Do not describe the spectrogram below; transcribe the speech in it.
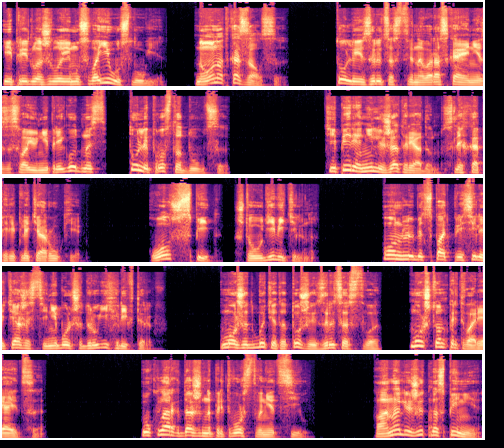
и предложила ему свои услуги, но он отказался. То ли из рыцарственного раскаяния за свою непригодность, то ли просто дулся. Теперь они лежат рядом, слегка переплетя руки. Уолш спит, что удивительно. Он любит спать при силе тяжести не больше других рифтеров. Может быть, это тоже из рыцарства, может, он притворяется. У Кларк даже на притворство нет сил. А она лежит на спине,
